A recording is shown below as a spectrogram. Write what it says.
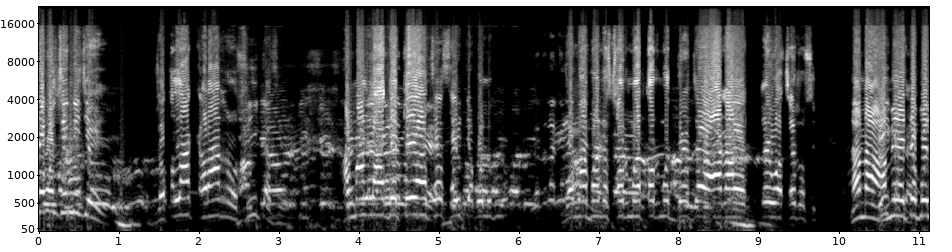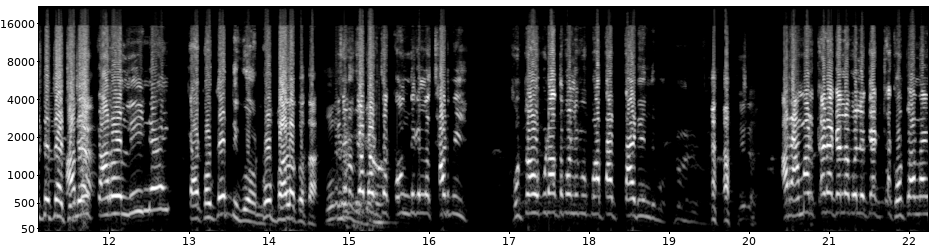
তো বলছি নিজে। যতলা কাড়ার রসিক আছে। আমার লাগে কে আছে সেইটা বলুন যেন মানে শর্মাতর মধ্যে যে আগাও কেউ আছে রসিক। না না আমি এটা বলতে চাইছি আমি কারও লি নাই কাকুকে দিব খুব ভালো কথা। কোন দিকে ছাড়বি। খুঁটা উপড়াতে বলে মাথা তাড়িয়ে দিব। আর আমার কাড়া গেলে বলে একটা খুঁটা নাই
